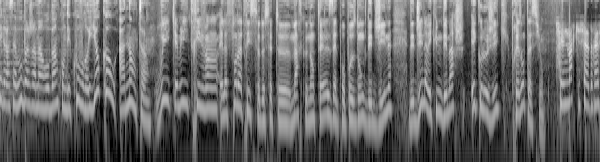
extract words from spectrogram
c'est grâce à vous, Benjamin Robin, qu'on découvre Yoko à Nantes. Oui, Camille Trivin est la fondatrice de cette euh, marque nantaise. Elle propose donc des jeans, des jeans avec une démarche écologique. Présentation. C'est une marque qui s'adresse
